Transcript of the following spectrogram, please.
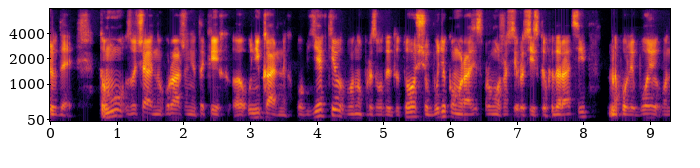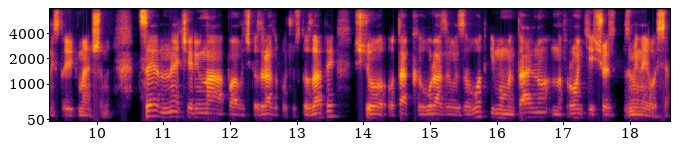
людей. Тому, звичайно, ураження таких е, унікальних об'єктів воно призводить до того, що в будь-якому разі спроможності Російської Федерації на полі бою вони стають меншими. Це не чарівна паличка. Зразу хочу сказати, що отак уразили завод, і моментально на фронті щось змінилося.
